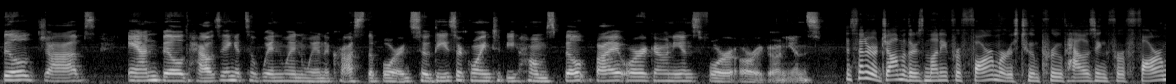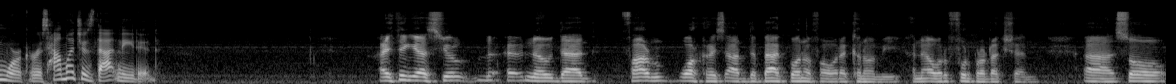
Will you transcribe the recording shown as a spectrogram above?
build jobs, and build housing, it's a win win win across the board. So these are going to be homes built by Oregonians for Oregonians. And Senator Jama, there's money for farmers to improve housing for farm workers. How much is that needed? I think, as you uh, know, that farm workers are the backbone of our economy and our food production. Uh, so,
